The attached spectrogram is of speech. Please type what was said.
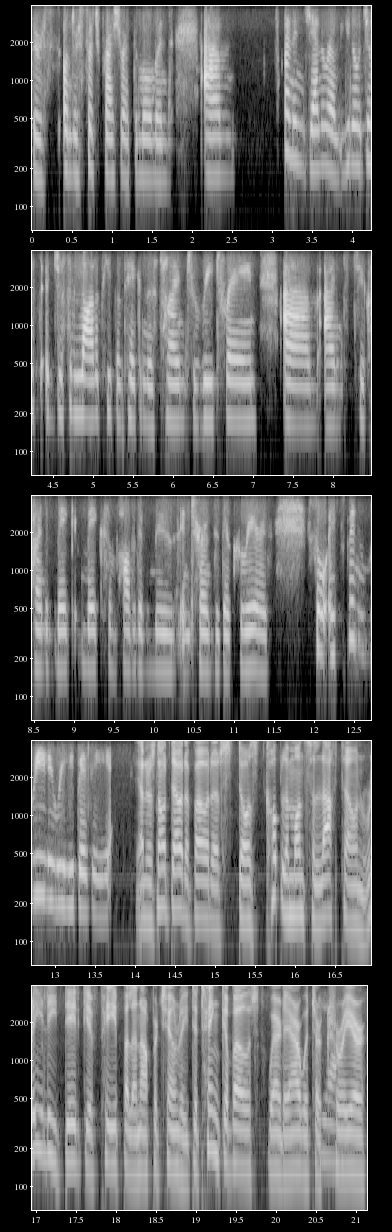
they're under such pressure at the moment. Um, and in general, you know, just just a lot of people taking this time to retrain um, and to kind of make make some positive moves in terms of their careers. So it's been really, really busy. Yeah, there's no doubt about it. Those couple of months of lockdown really did give people an opportunity to think about where they are with their Yeah. career.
